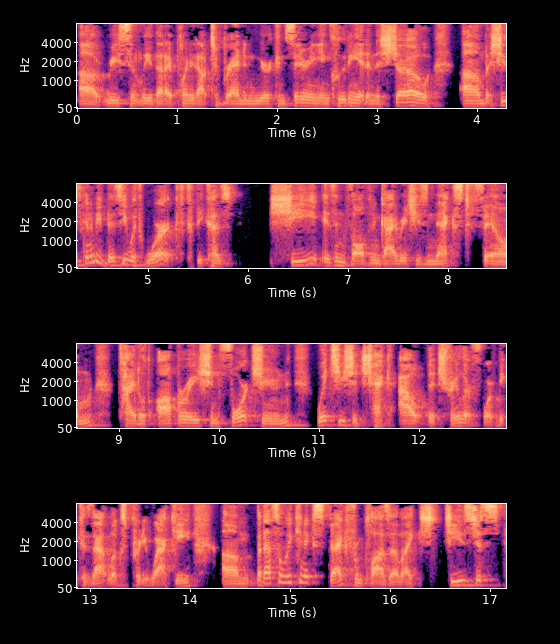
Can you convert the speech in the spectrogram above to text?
uh, recently that I pointed out to Brandon. We were considering including it in the show, um, but she's going to be busy with work because she is involved in Guy Ritchie's next film titled Operation Fortune, which you should check out the trailer for because that looks pretty wacky. Um, but that's what we can expect from Plaza. Like she's just,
